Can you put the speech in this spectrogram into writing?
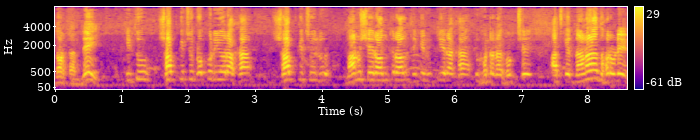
দরকার নেই। কিন্তু সবকিছু গোপনীয় রাখা, সবকিছু লু- মানুষের অন্তরাল থেকে লুকিয়ে রাখা ঘটনা ঘটছে। আজকে নানা ধরনের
